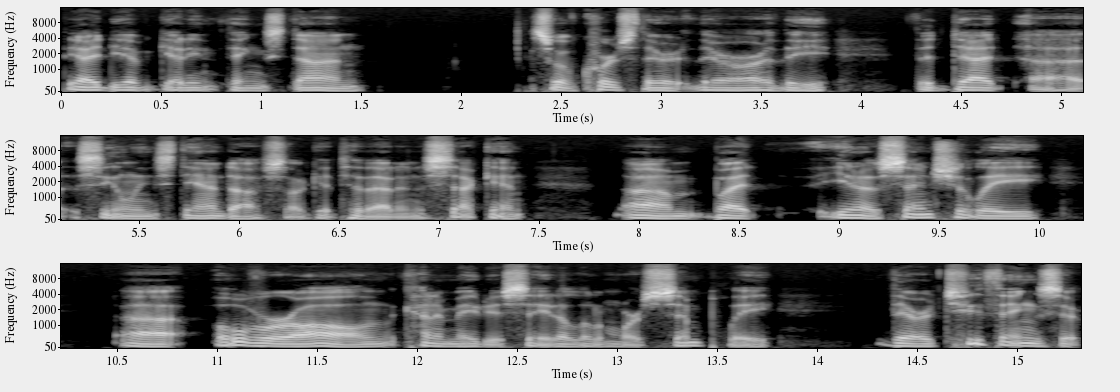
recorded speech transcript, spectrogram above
the idea of getting things done. So of course there there are the the debt ceiling standoffs. I'll get to that in a second. Um, but you know, essentially, uh, overall, and kind of maybe to say it a little more simply, there are two things that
